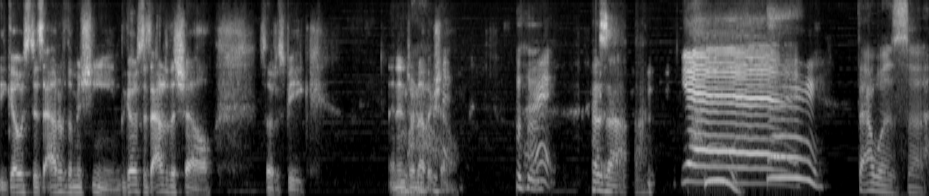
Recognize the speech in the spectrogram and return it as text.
the ghost is out of the machine the ghost is out of the shell so to speak and into another Wow. shell All right. Huzzah. Yay. That was uh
